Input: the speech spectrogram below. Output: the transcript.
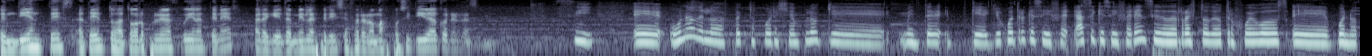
pendientes, atentos a todos los problemas que pudieran tener para que también la experiencia fuera lo más positiva con el lanzamiento. Sí, eh, uno de los aspectos, por ejemplo, que, me que yo encuentro que se hace que se diferencie del resto de otros juegos, eh, bueno,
